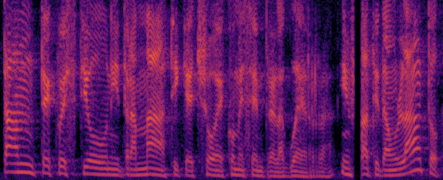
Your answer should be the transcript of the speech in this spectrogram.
tante questioni drammatiche, cioè come sempre la guerra. Infatti da un lato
